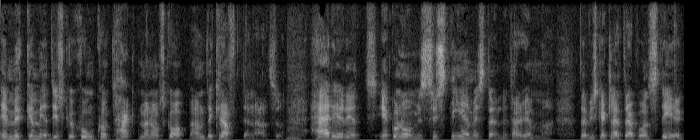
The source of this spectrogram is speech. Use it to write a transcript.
är mycket mer diskussion, kontakt med de skapande krafterna. Alltså. Mm. Här är det ett ekonomiskt system istället här hemma. Där vi ska klättra på en steg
